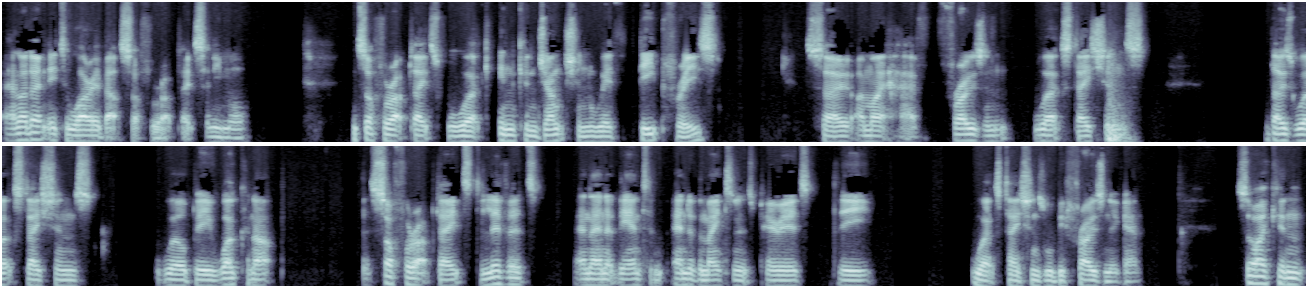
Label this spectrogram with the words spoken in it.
And I don't need to worry about software updates anymore. And software updates will work in conjunction with deep freeze. So I might have frozen workstations. Those workstations will be woken up, the software updates delivered, and then at the end, end of the maintenance period, the workstations will be frozen again. So I can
